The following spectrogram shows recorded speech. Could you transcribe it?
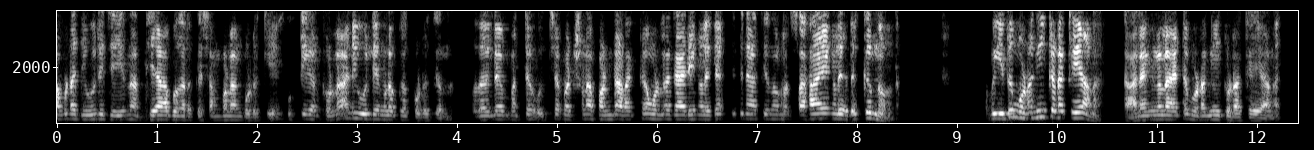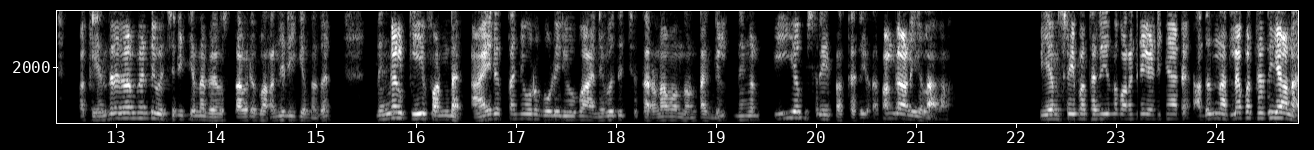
അവിടെ ജോലി ചെയ്യുന്ന അധ്യാപകർക്ക് ശമ്പളം കൊടുക്കുകയും കുട്ടികൾക്കുള്ള ആനുകൂല്യങ്ങളൊക്കെ കൊടുക്കുന്നത്. അതുപോലെ മറ്റ് ഉച്ചഭക്ഷണ ഫണ്ട് അടക്കമുള്ള കാര്യങ്ങളിൽ ഇതിനകത്ത് നമ്മൾ സഹായങ്ങൾ എടുക്കുന്നുണ്ട്. അപ്പൊ ഇത് മുടങ്ങിക്കിടക്കുകയാണ്. കാലങ്ങളായിട്ട് മുടങ്ങിക്കിടക്കുകയാണ്. അപ്പൊ കേന്ദ്ര ഗവൺമെന്റ് വെച്ചിരിക്കുന്ന വ്യവസ്ഥ അവർ പറഞ്ഞിരിക്കുന്നത് നിങ്ങൾക്ക് ഈ ഫണ്ട് ആയിരത്തഞ്ഞൂറ് കോടി രൂപ അനുവദിച്ച് തരണമെന്നുണ്ടെങ്കിൽ നിങ്ങൾ പി എം ശ്രീ പദ്ധതിയുടെ പങ്കാളികളാകണം. പി എം ശ്രീ പദ്ധതി എന്ന് പറഞ്ഞു കഴിഞ്ഞാൽ അത് നല്ല പദ്ധതിയാണ്.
